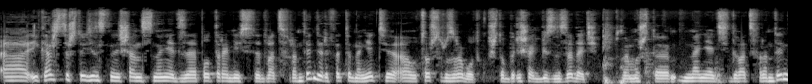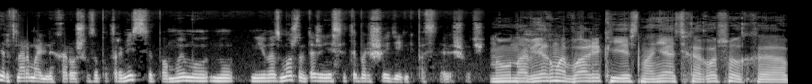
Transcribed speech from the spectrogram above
А, И кажется, что единственный шанс нанять за полтора месяца 20 фронтендеров – это нанять аутсорс-разработку, чтобы решать бизнес-задачи. Потому что нанять 20 фронтендеров нормальных, хороших за полтора месяца, по-моему, ну, невозможно, даже если ты большие деньги поставишь очень. Ну, наверное, Варик есть нанять хороших, э,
